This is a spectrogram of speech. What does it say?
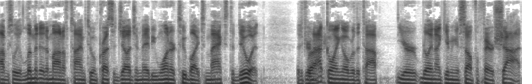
obviously a limited amount of time to impress a judge and maybe one or two bites max to do it, that if you're right. not going over the top, you're really not giving yourself a fair shot.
